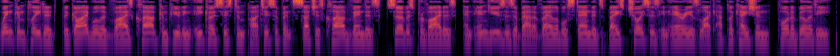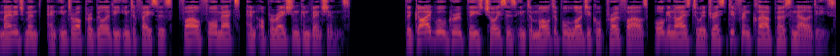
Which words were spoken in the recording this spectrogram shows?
When completed, the guide will advise cloud computing ecosystem participants such as cloud vendors, service providers, and end users about available standards-based choices in areas like application, portability, management, and interoperability interfaces, file formats, and operation conventions. The guide will group these choices into multiple logical profiles, organized to address different cloud personalities.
